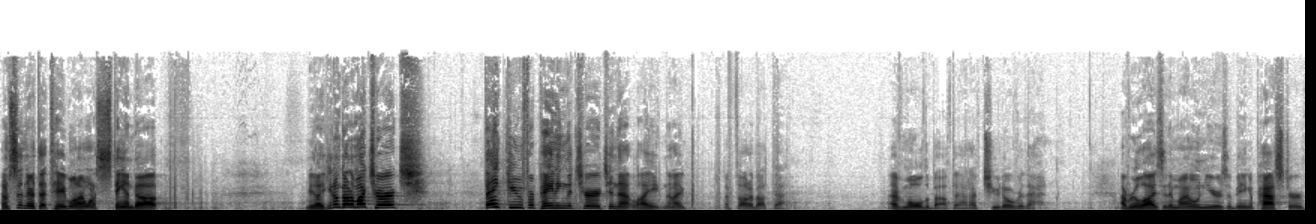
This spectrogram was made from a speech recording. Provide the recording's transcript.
And I'm sitting there at that table and I want to stand up. Be like, you don't go to my church. Thank you for painting the church in that light. And I, I've thought about that. I've mulled about that. I've chewed over that. I've realized that in my own years of being a pastor,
